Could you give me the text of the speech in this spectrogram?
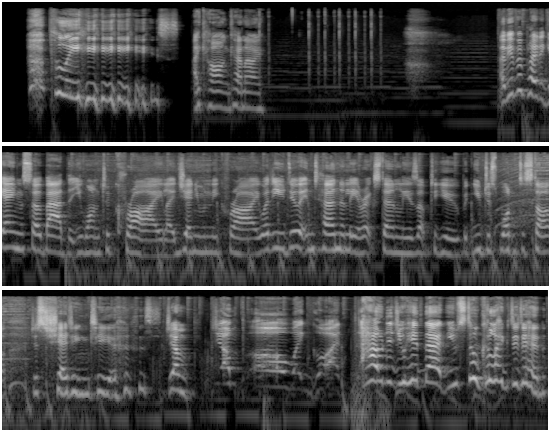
please. I can't, can I? Have you ever played a game so bad that you want to cry, like genuinely cry? Whether you do it internally or externally is up to you, but you just want to start just shedding tears. jump, jump, oh my god. How did you hit that? You still collected it.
